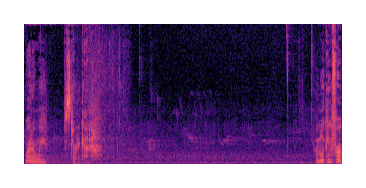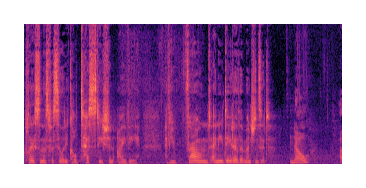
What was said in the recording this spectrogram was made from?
Why don't we start again? I'm looking for a place in this facility called Test Station Ivy. Have you found any data that mentions it? No. Uh,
